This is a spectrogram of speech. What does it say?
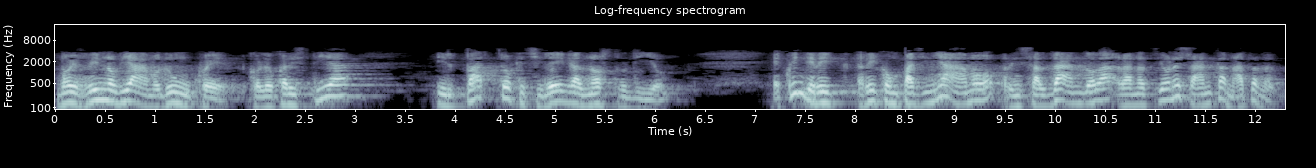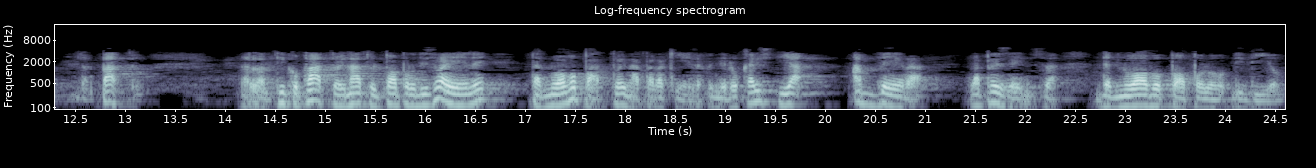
Noi rinnoviamo dunque con l'Eucaristia il patto che ci lega al nostro Dio e quindi ricompaginiamo, rinsaldandola, la nazione santa nata dal, dal patto. Dall'antico patto è nato il popolo di Israele, dal nuovo patto è nata la Chiesa, quindi l'Eucaristia avvera la presenza del nuovo popolo di Dio.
